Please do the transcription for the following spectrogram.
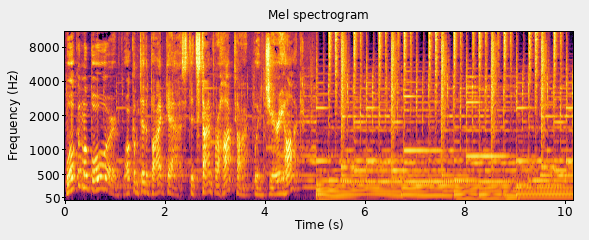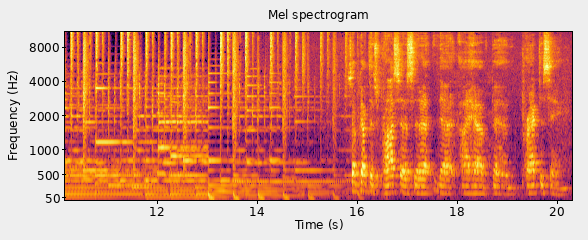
Welcome aboard. Welcome to the podcast. It's time for Hawk Talk with Jerry Hawk. So I've got this process that, that I have been practicing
